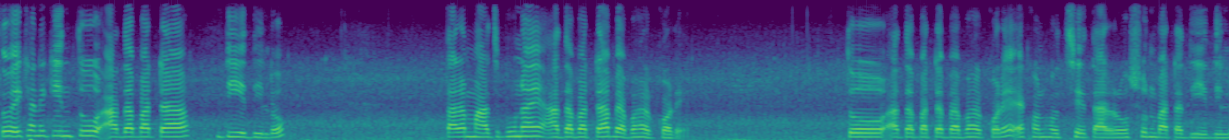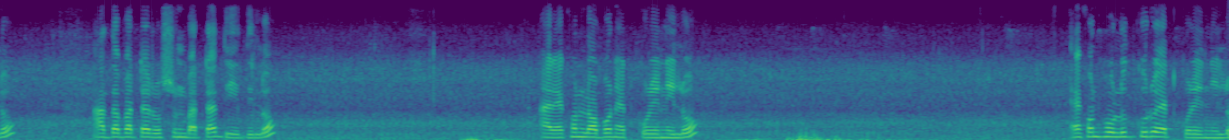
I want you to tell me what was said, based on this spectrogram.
তো এখানে কিন্তু আদা বাটা দিয়ে দিল। তারা মাছ ভুনায় আদা বাটা ব্যবহার করে। তো আদা বাটা ব্যবহার করে এখন হচ্ছে তার রসুন বাটা দিয়ে দিল। আদা বাটা, রসুন বাটা দিয়ে দিল। আর এখন লবণ অ্যাড করে নিল। এখন হলুদ গুঁড়ো অ্যাড করে নিল।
